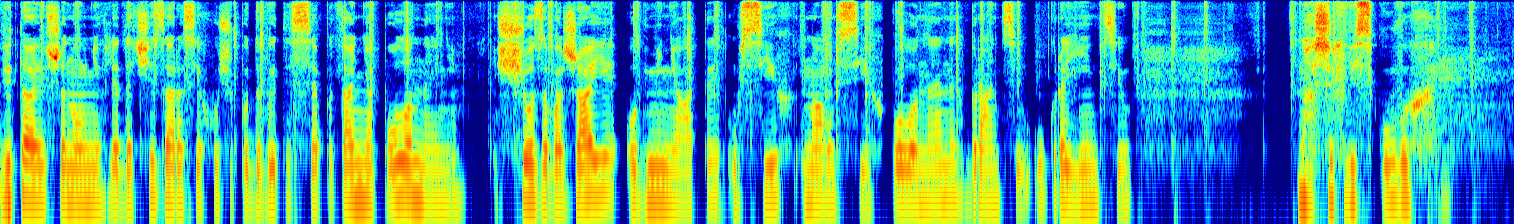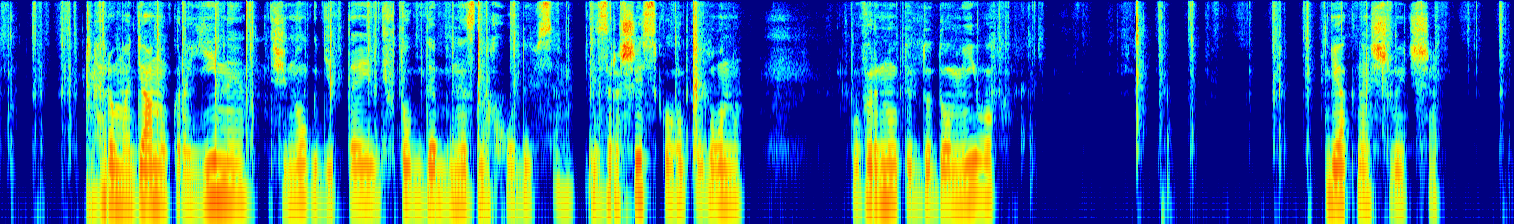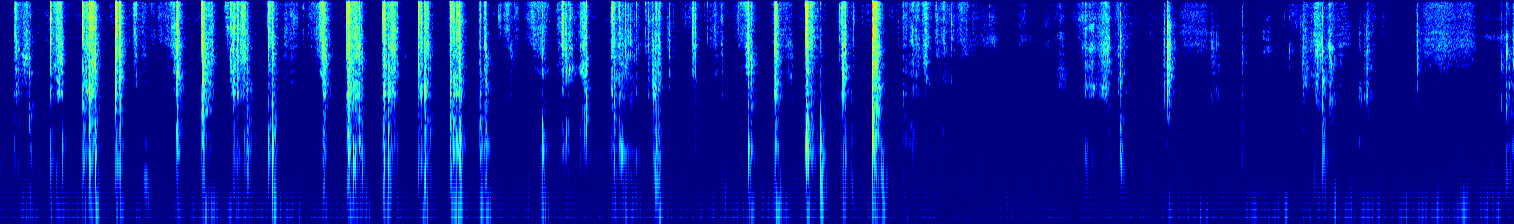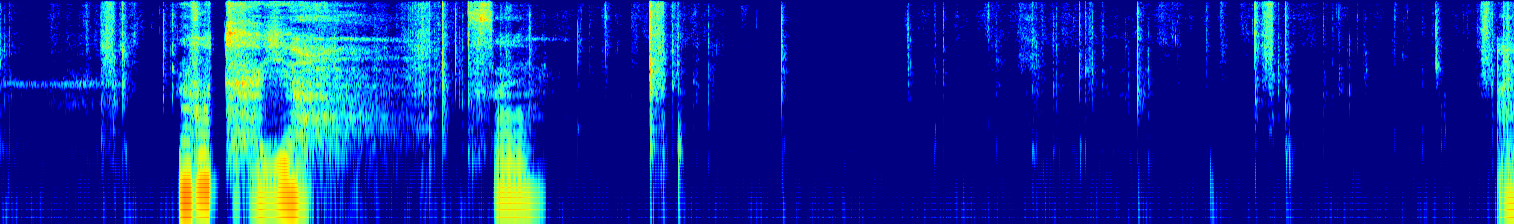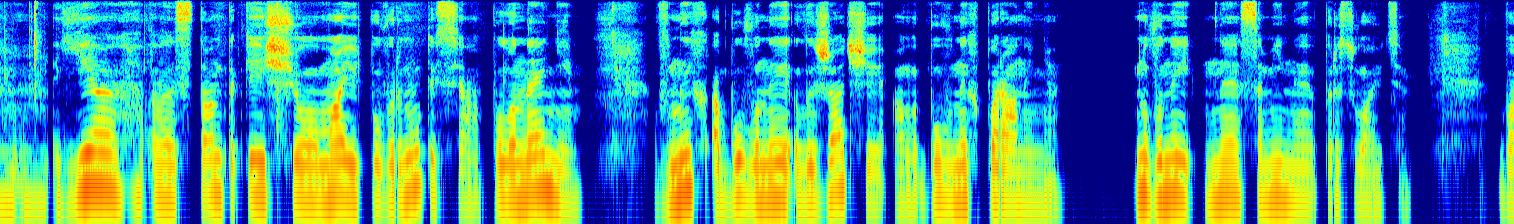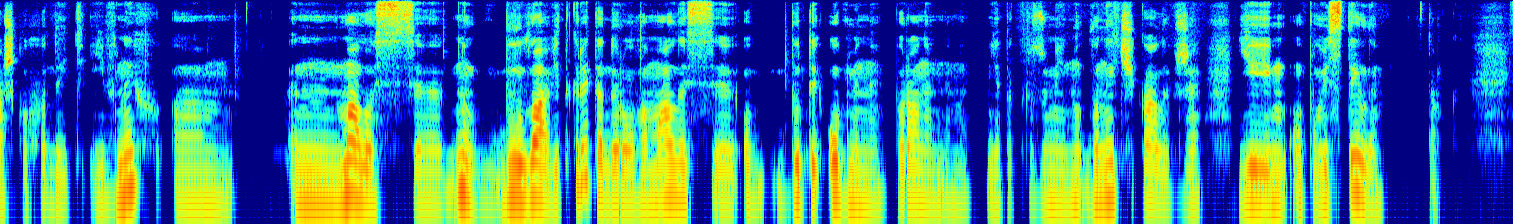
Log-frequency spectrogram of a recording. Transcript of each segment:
Вітаю, шановні глядачі. Зараз я хочу подивитися питання полонені. Що заважає обміняти усіх на усіх полонених бранців, українців, наших військових, громадян України, жінок, дітей, хто б де б не знаходився із рашистського полону, повернути до домівок якнайшвидше. Ну от є це. Є стан такий, що мають повернутися полонені, в них або вони лежачі, або в них поранення. Ну, вони не самі не пересуваються важко ходить. І в них ем, малось, е, ну, була відкрита дорога, мались е, бути обміни пораненими, я так розумію. Ну, вони чекали вже, їм оповістили.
